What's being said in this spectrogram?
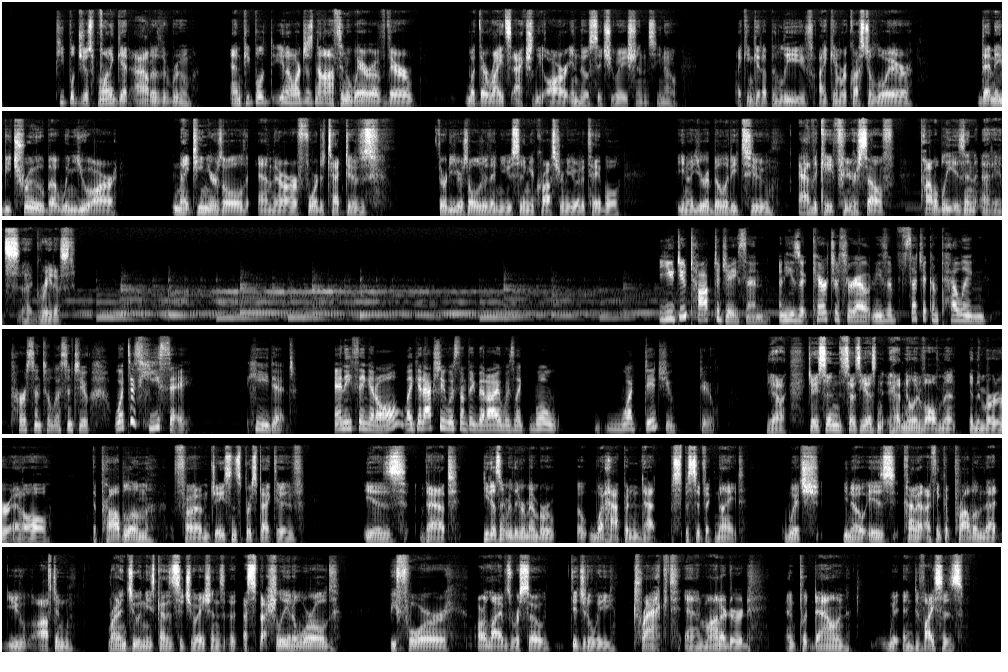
people just want to get out of the room. And people, you know, are just not often aware of their what their rights actually are in those situations. You know, I can get up and leave. I can request a lawyer. That may be true, but when you are 19 years old and there are four detectives 30 years older than you sitting across from you at a table, you know, your ability to advocate for yourself probably isn't at its uh, greatest. You do talk to Jason, and he's a character throughout, and he's a, such a compelling person to listen to. What does he say he did? Anything at all? Like, it actually was something that I was like, well, what did you do? Yeah. Jason says he has had no involvement in the murder at all. The problem from Jason's perspective is that he doesn't really remember uh, what happened that specific night, which, you know, is kind of, I think, a problem that you often run into in these kinds of situations, especially in a world before our lives were so digitally tracked and monitored and put down in devices.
